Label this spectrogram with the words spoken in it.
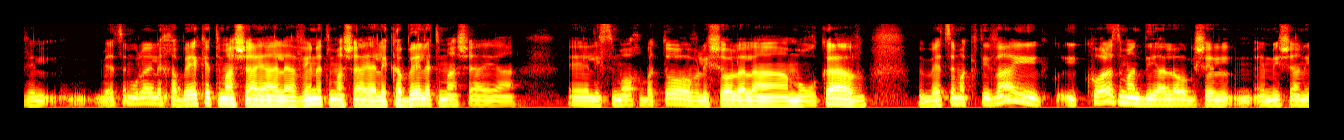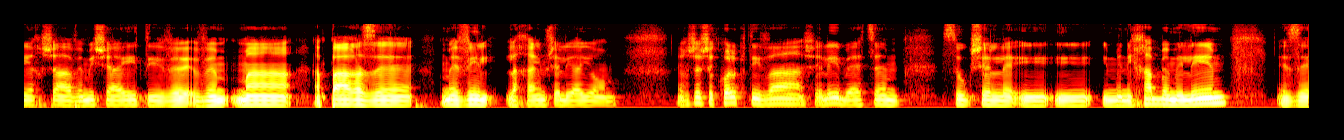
ובעצם אולי לחבק את מה שהיה, להבין את מה שהיה, לקבל את מה שהיה, אה, לשמוח בטוב, לשאול על המורכב. ובעצם הכתיבה היא, היא כל הזמן דיאלוג של מי שאני עכשיו ומי שהייתי ו, ומה הפער הזה מביא לחיים שלי היום. אני חושב שכל כתיבה שלי בעצם סוג של, היא, היא, היא מניחה במילים איזה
